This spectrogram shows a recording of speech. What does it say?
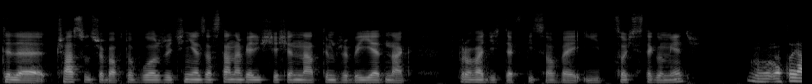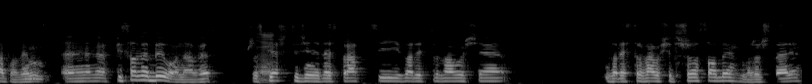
tyle czasu trzeba w to włożyć, nie zastanawialiście się nad tym, żeby jednak wprowadzić te wpisowe i coś z tego mieć? No to ja powiem. E, wpisowe było nawet. Przez O. pierwszy tydzień rejestracji zarejestrowało się, zarejestrowały się trzy osoby, może cztery.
